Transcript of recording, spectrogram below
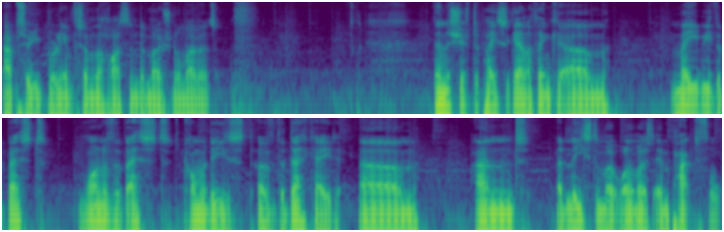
absolutely brilliant for some of the heightened emotional moments. Then the shift of pace again. I think um, maybe the best, one of the best comedies of the decade, um, and at least one of the most impactful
